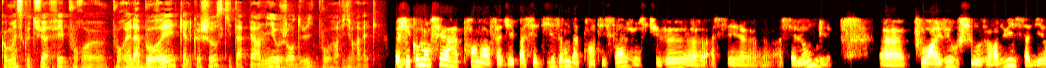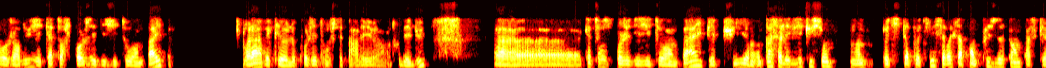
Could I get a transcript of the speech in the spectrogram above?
comment est-ce que tu as fait pour, euh, pour élaborer quelque chose qui t'a permis aujourd'hui de pouvoir vivre avec? Ben, J'ai commencé à apprendre, en fait. J'ai passé dix ans d'apprentissage, si tu veux, euh, assez, assez longue, pour arriver où je suis aujourd'hui. C'est-à-dire, aujourd'hui, j'ai 14 projets digitaux en pipe. Voilà, avec le, projet dont je t'ai parlé en tout début. Euh, 14 projets digitaux en pipe et puis on passe à l'exécution hein, petit à petit. C'est vrai que ça prend plus de temps parce que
